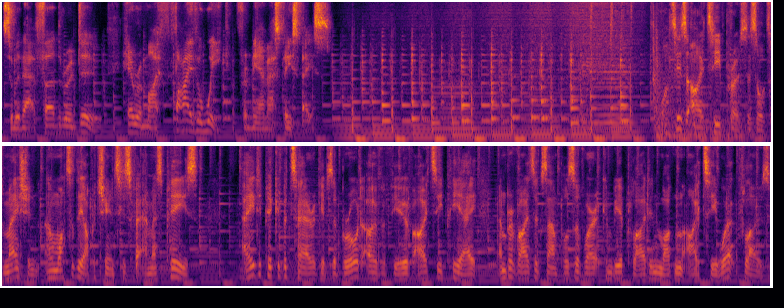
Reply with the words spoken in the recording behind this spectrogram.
So, without further ado, here are my five a week from the MSP space. What is IT process automation and what are the opportunities for MSPs? ADP Capitera gives a broad overview of ITPA and provides examples of where it can be applied in modern IT workflows.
